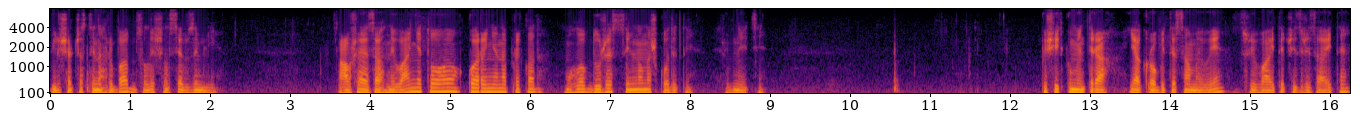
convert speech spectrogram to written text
більша частина гриба б залишилася в землі. А вже загнивання того кореня, наприклад, могло б дуже сильно нашкодити грибниці. Пишіть в коментарях, як робите саме ви, зриваєте чи зрізаєте.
